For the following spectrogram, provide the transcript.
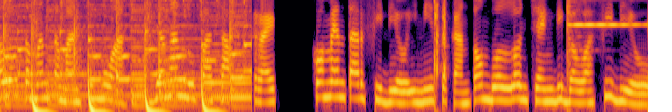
Halo teman-teman semua, jangan lupa subscribe, komentar video ini tekan tombol lonceng di bawah video.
